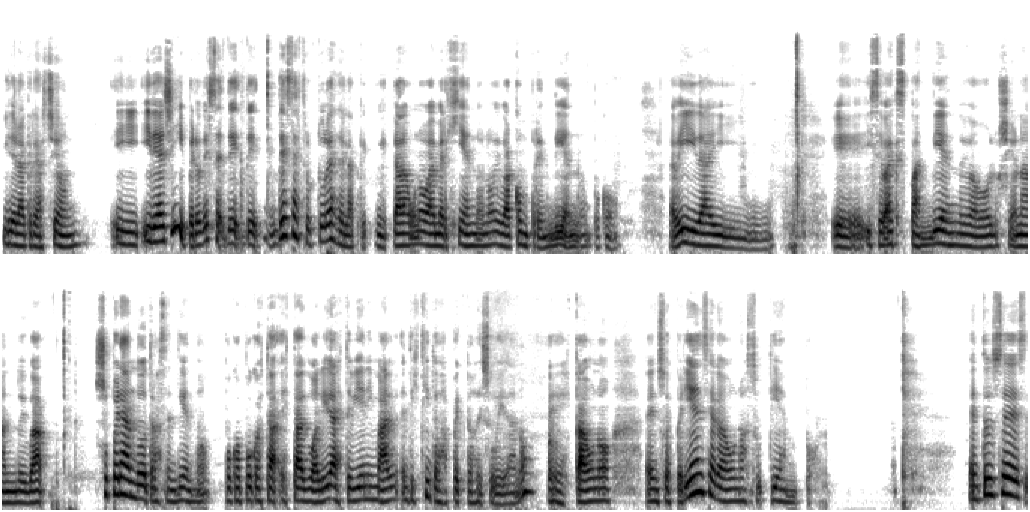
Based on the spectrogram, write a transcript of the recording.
Y de la creación. Y, de allí, pero de esa, de, de, esa estructura es de la que cada uno va emergiendo, ¿no? Y va comprendiendo un poco la vida y, eh, y se va expandiendo y va evolucionando y va superando o trascendiendo poco a poco esta, esta dualidad, este bien y mal en distintos aspectos de su vida, ¿no? cada uno en su experiencia, cada uno a su tiempo. Entonces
